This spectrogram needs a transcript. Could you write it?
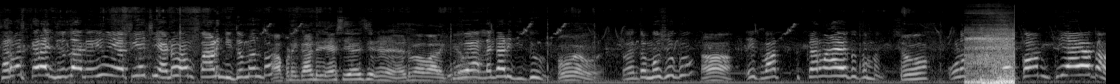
સર્વિસ કરાવી દીધું લાગે હું એસી એસી હેડો આમ પાડી દીધો મને તો. આપણી ગાડી એસી એસી હેડવા વાળી કે ઓય લગાડી દીધું. ઓય ઓય હવે તો હું શું કહું? હા. એક વાત કરવા આવ્યો તો તમને. શું? ઓળખ કામથી આવ્યો તો?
